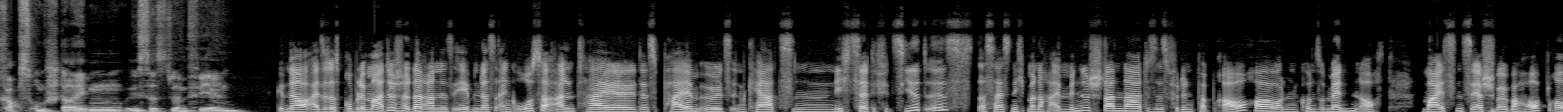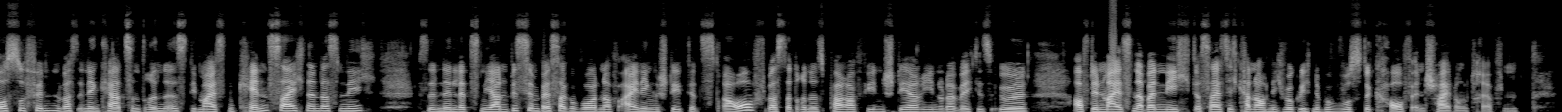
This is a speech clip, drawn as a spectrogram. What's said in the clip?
Raps umsteigen? Ist das zu empfehlen? Genau, also das Problematische daran ist eben, dass ein großer Anteil des Palmöls in Kerzen nicht zertifiziert ist. Das heißt nicht mal nach einem Mindeststandard. Es ist für den Verbraucher und Konsumenten auch meistens sehr schwer überhaupt rauszufinden, was in den Kerzen drin ist. Die meisten kennzeichnen das nicht. Es ist in den letzten Jahren ein bisschen besser geworden. Auf einigen steht jetzt drauf, was da drin ist, Paraffin, Stearin oder welches Öl. Auf den meisten aber nicht. Das heißt, ich kann auch nicht wirklich eine bewusste Kaufentscheidung treffen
